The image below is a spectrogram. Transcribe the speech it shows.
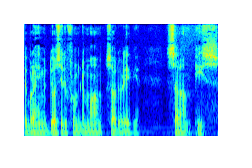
Ibrahim Dosiri from Dammam, Saudi Arabia. Salam, peace.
